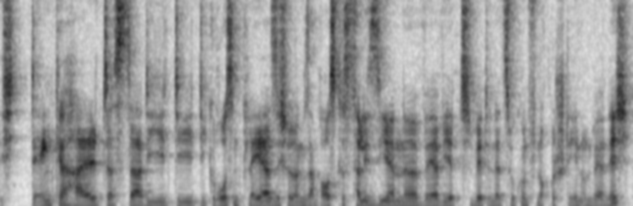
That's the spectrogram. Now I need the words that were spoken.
ich denke halt, dass da die, die, die großen Player sich so langsam rauskristallisieren. Ne? Wer wird, wird in der Zukunft noch bestehen und wer nicht.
